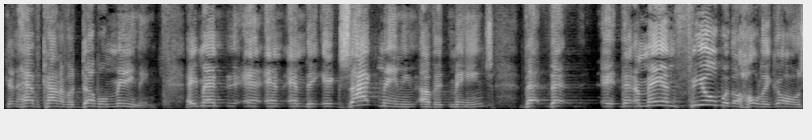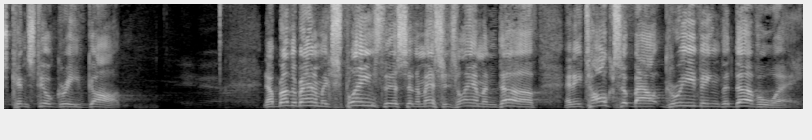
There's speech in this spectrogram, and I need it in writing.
can have kind of a double meaning. Amen. And and, and the exact meaning of it means that that eh, that a man filled with the Holy Ghost can still grieve God. Now, Brother Branham explains this in a message, Lamb and Dove, and he talks about grieving the dove away.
